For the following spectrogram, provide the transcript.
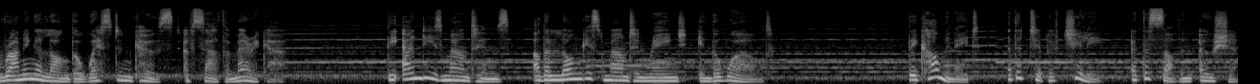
Running along the western coast of South America, the Andes Mountains are the longest mountain range in the world. They culminate at the tip of Chile at the Southern Ocean.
